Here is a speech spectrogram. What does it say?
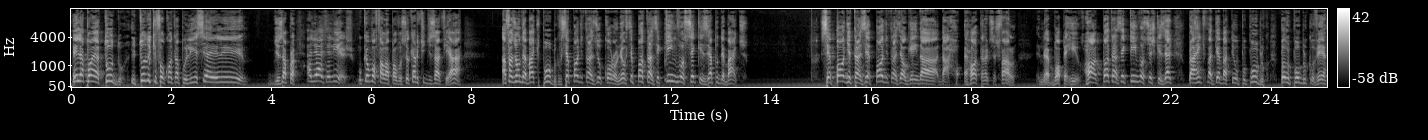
ele apoia tudo e tudo que for contra a polícia ele desaprova. Aliás, Elias, o que eu vou falar para você, eu quero te desafiar a fazer um debate público. Você pode trazer o coronel, você pode trazer quem você quiser para o debate. Você pode trazer, pode trazer alguém da, da é rota, né, que vocês falam? Não é Bop é Rio. Pode trazer quem vocês quiserem para a gente debater o público, para o público ver.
